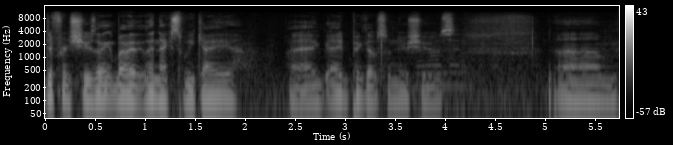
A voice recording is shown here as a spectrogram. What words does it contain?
different shoes. I think by the next week I I, I picked up some new shoes. Um,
